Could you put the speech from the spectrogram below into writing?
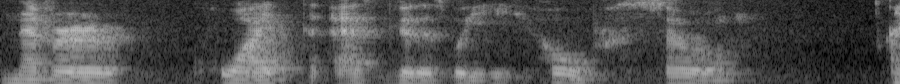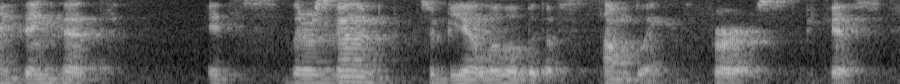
never quite as good as we hope. So I think that it's there's going to be a little bit of stumbling at first because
